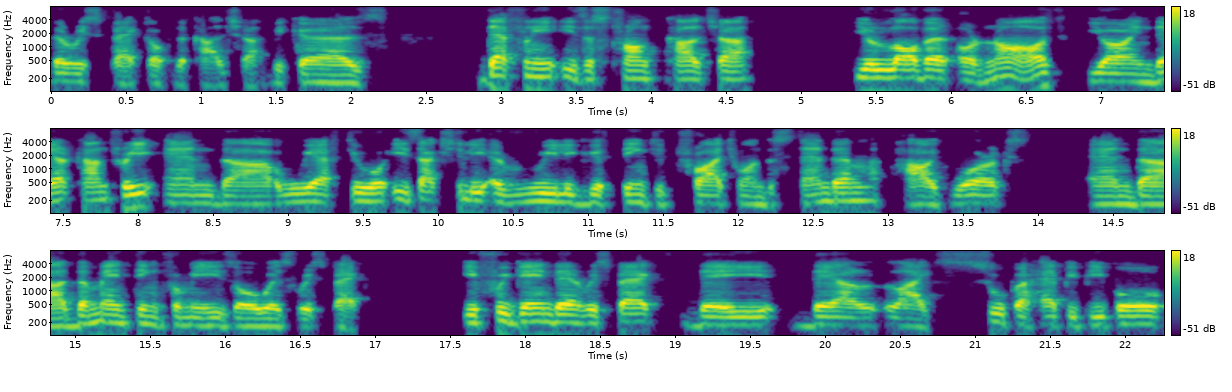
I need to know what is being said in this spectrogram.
the respect of the culture because definitely is a strong culture. You love it or not you're in their country and uh, we have to it's actually a really good thing to try to understand them how it works and uh, the main thing for me is always respect. If we gain their respect they they are like super happy people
